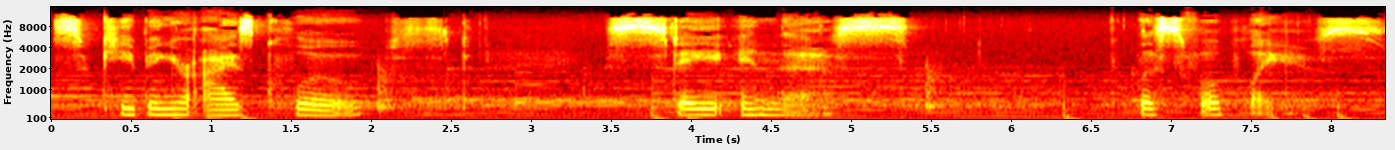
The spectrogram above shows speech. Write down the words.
So, keeping your eyes closed, stay in this blissful place.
